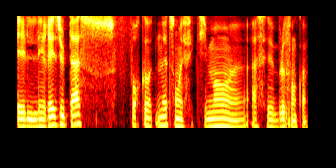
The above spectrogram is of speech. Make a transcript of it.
Et les résultats, faut reconnaître, sont effectivement euh, assez bluffants. Quoi.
